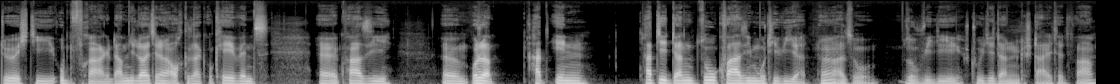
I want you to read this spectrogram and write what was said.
durch die Umfrage. Da haben die Leute dann auch gesagt, okay, wenn es äh, quasi, ähm, oder hat ihn, hat die dann so quasi motiviert, ne? also so wie die Studie dann gestaltet war.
